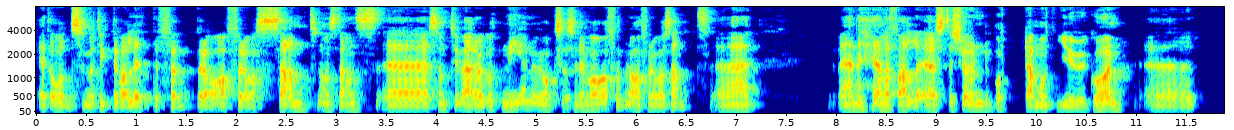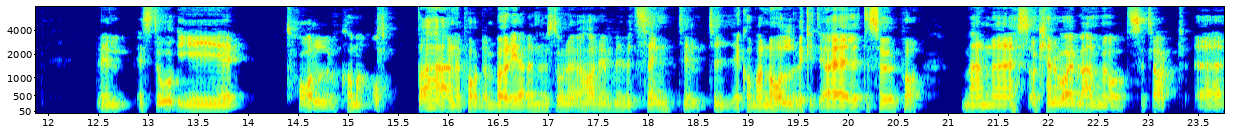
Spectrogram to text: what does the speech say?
ett odds som jag tyckte var lite för bra för att vara sant någonstans. Som tyvärr har gått ner nu också, så det var för bra för att vara sant. Men i alla fall, Östersund borta mot Djurgården. Det stod i 12,8 här när podden började. Nu står det, har det blivit sänkt till 10,0 vilket jag är lite sur på. Men eh, så kan det vara ibland med odds såklart. Eh,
